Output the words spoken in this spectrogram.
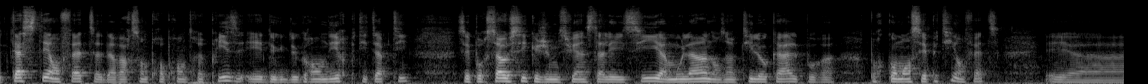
tester en fait d'avoir son propre entreprise et de, grandir petit à petit. C'est pour ça aussi que je me suis installé ici à Moulins dans un petit local pour euh, pour commencer petit en fait. Et, euh,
